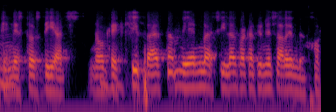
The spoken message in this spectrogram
en Mm. estos días, ¿no? Que quizás también así las vacaciones saben mejor.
